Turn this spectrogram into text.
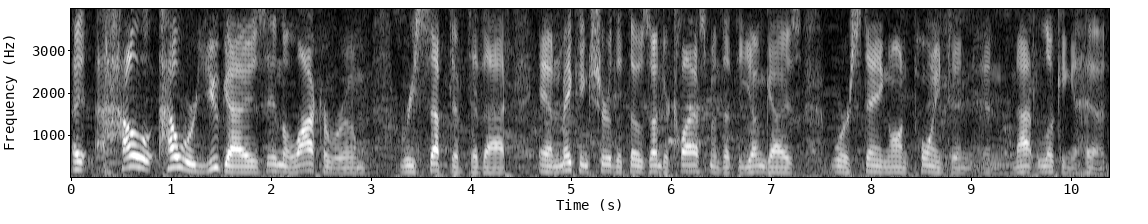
I, how, how were you guys in the locker room receptive to that and making sure that those underclassmen, that the young guys were staying on point and, and not looking ahead?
